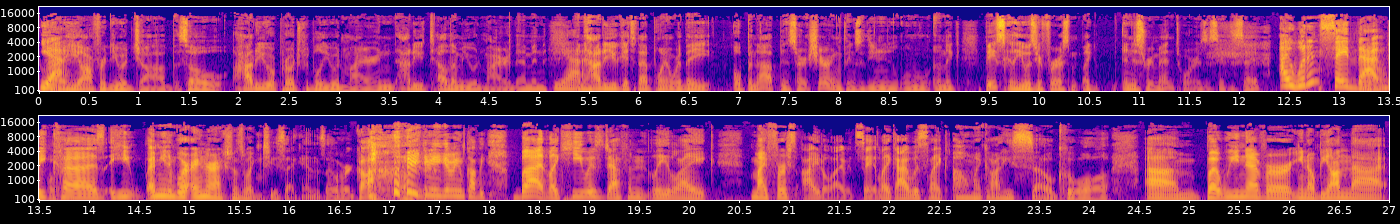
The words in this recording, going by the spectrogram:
Yeah. Right? He offered you a job. So how do you approach people you admire and how do you tell them you admire them? And, yeah. and how do you get to that point where they open up and start sharing things with you. And, like basically, he was your first like industry mentor. Is it safe to say? I wouldn't say that No? because he. I mean, our interactions were like two seconds over coffee. Okay. me, give me coffee. But like, he was definitely like my first idol. I would say. Like, I was like, oh my god, he's so cool. Um, but we never, you know, beyond that,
